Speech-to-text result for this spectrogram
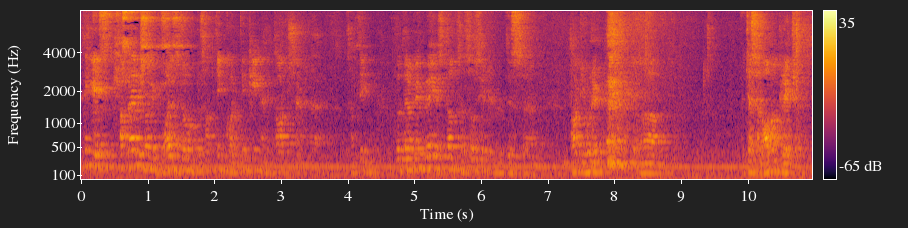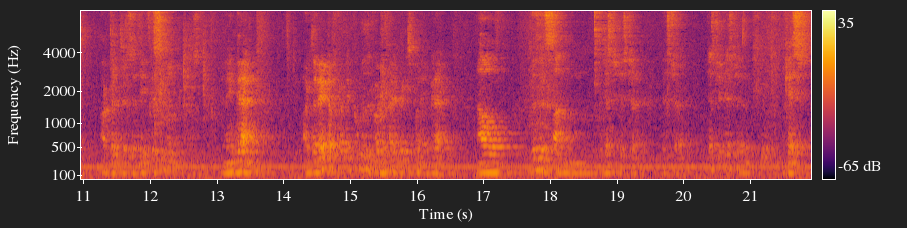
thing is, somewhere you know it boils down to something called thinking and thoughts and uh, something. So there have been various terms associated with this uh, thought unit. Uh, just a nomenclature, or that there's a physical, an engram. At the rate of 22 to the 25 bits per engram. Now, this is some just just a just a just a, just a guess.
